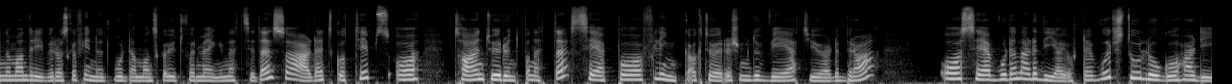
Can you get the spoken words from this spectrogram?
når man driver og skal finne ut hvordan man skal utforme egen nettside, så er det et godt tips å ta en tur rundt på nettet, se på flinke aktører som du vet gjør det bra, og se hvordan er det de har gjort det. Hvor stor logo har de?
